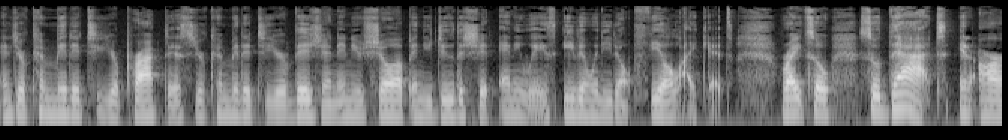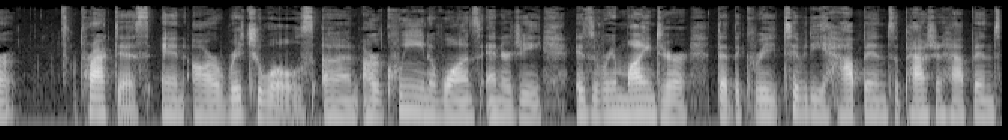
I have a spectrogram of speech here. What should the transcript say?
and you're committed to your practice, you're committed to your vision and you show up and you do the shit anyways even when you don't feel like it. Right? So so that in our practice in our rituals and our Queen of Wands energy is a reminder that the creativity happens, the passion happens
